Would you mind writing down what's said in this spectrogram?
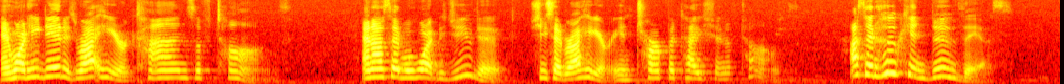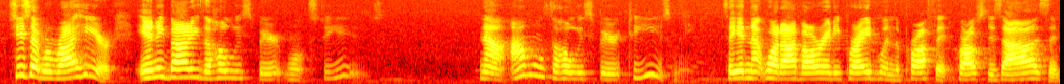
And what he did is right here kinds of tongues. And I said, Well, what did you do? She said, Right here, interpretation of tongues. I said, Who can do this? She said, Well, right here, anybody the Holy Spirit wants to use. Now, I want the Holy Spirit to use me. See, isn't that what I've already prayed when the prophet crossed his eyes and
